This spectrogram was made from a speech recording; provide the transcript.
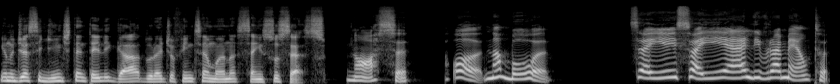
e no dia seguinte tentei ligar durante o fim de semana sem sucesso. Nossa. Ô, na boa. Isso aí, isso aí é livramento.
